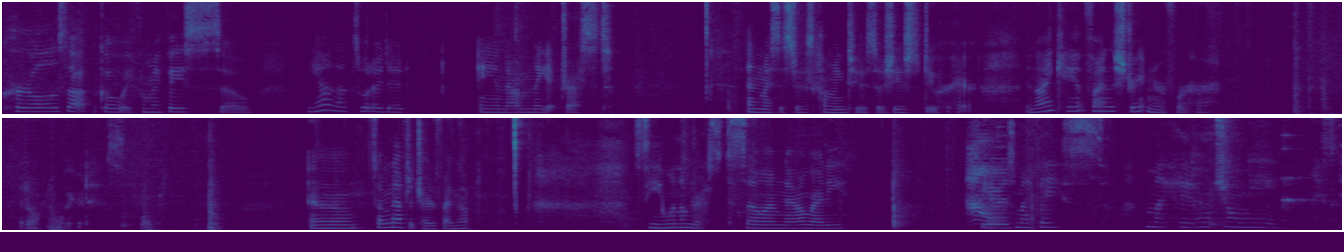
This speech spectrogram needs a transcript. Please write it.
curls that go away from my face. So yeah, that's what I did. And now I'm to get dressed. And my sister's coming too, so she has to do her hair. And I can't find the straightener for her. I don't know where it is. Um, so I'm gonna have to try to find that. See you when I'm dressed. So I'm now ready. Here's my face, my hair. Don't show me. My skirt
